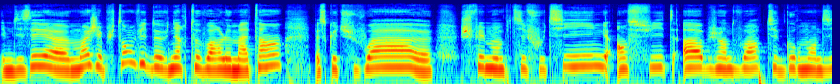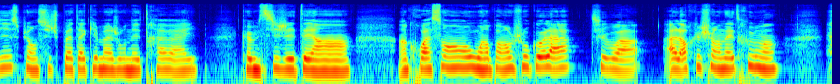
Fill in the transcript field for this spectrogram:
Il me disait, moi j'ai plutôt envie de venir te voir le matin parce que tu vois, je fais mon petit footing, ensuite hop, je viens te voir, petite gourmandise, puis ensuite je peux attaquer ma journée de travail. Comme si j'étais un, un croissant ou un pain au chocolat, tu vois, alors que je suis un être humain.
